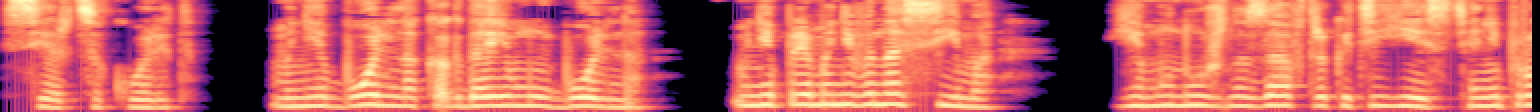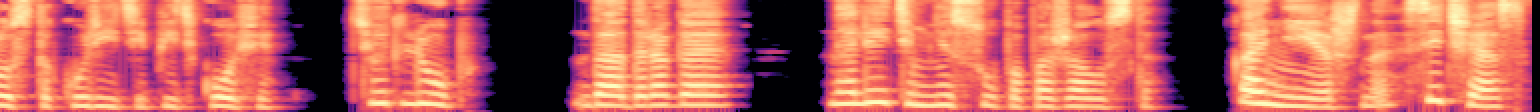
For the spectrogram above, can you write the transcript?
Сердце колет. Мне больно, когда ему больно. Мне прямо невыносимо. Ему нужно завтракать и есть, а не просто курить и пить кофе. Тетя Люб. Да, дорогая. Налейте мне супа, пожалуйста. Конечно, сейчас.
